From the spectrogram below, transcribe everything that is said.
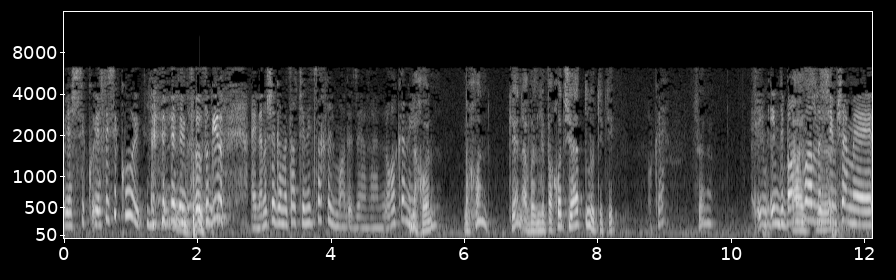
יש, סיכוי, יש לי סיכוי למצוא זוגיות. העניין הוא שגם מצד שני צריך ללמוד את זה, אבל לא רק אני. נכון, נכון, כן, אבל לפחות שאת תלות איתי, אוקיי? בסדר. אם, אם דיברנו כבר על אה, נשים שהן אה,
